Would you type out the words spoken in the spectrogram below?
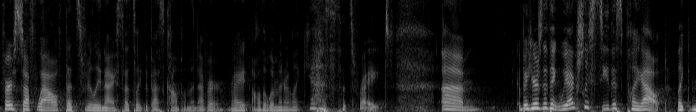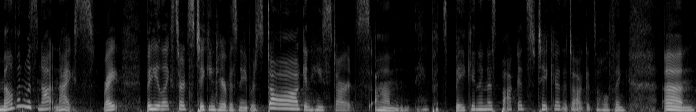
First off, wow, that's really nice. That's like the best compliment ever, right? All the women are like, Yes, that's right. Um, but here's the thing we actually see this play out. Like melvin was not nice right? But he like starts taking care of his neighbor's dog and he starts um, he puts bacon in his pockets to take care of the dog. It's a whole thing. Um,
